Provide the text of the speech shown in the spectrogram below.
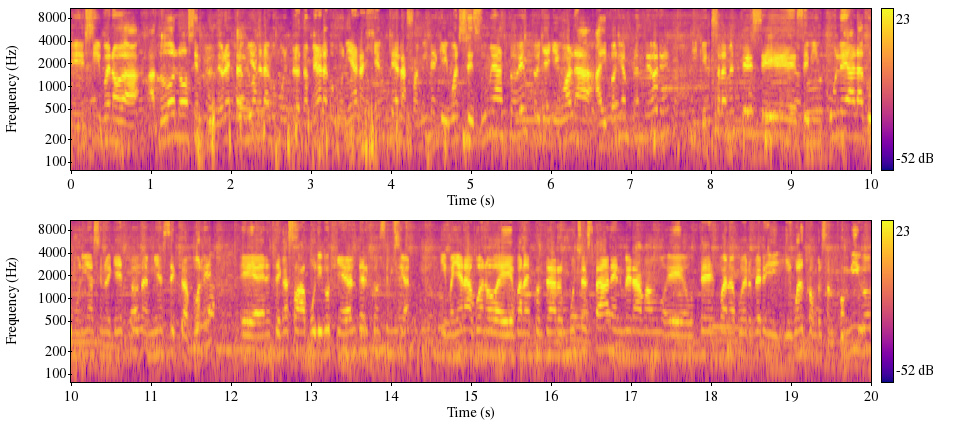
Eh, sí, bueno, a, a todos los emprendedores también de la comunidad, pero también a la comunidad, a la gente, a la familia que igual se sume a estos eventos, ya que igual a- hay varios emprendedores y que no solamente se, se vincule a la comunidad, sino que esto también se extrapole, eh, en este caso a público general del Concepción. Y mañana, bueno, eh, van a encontrar muchos stand en Vera, vamos, eh, ustedes van a poder ver igual conversar conmigo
